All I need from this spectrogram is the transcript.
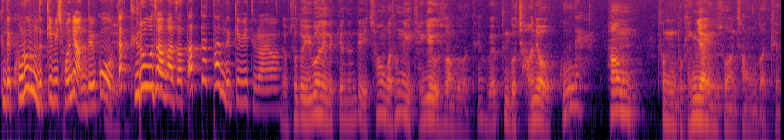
근데 그런 느낌이 전혀 안 들고 네. 딱 들어오자마자 따뜻한 느낌이 들어요. 저도 이번에 느꼈는데 이 창호가 성능이 되게 우수한 것 같아요. 외풍도 전혀 없고 네. 화음 성능도 굉장히 우수한 창호인 것 같아요.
